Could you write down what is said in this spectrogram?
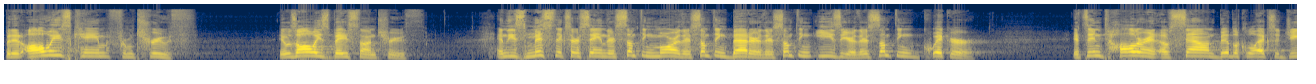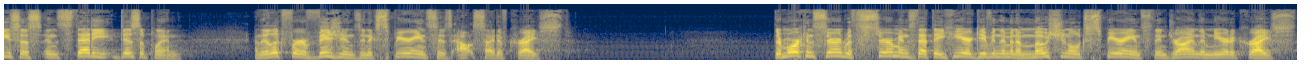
But it always came from truth, it was always based on truth. And these mystics are saying there's something more, there's something better, there's something easier, there's something quicker. It's intolerant of sound biblical exegesis and steady discipline. And they look for visions and experiences outside of Christ. They're more concerned with sermons that they hear, giving them an emotional experience than drawing them near to Christ.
